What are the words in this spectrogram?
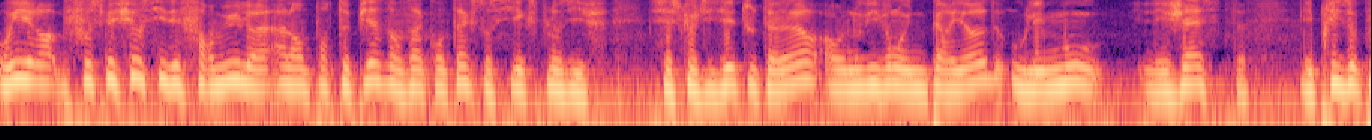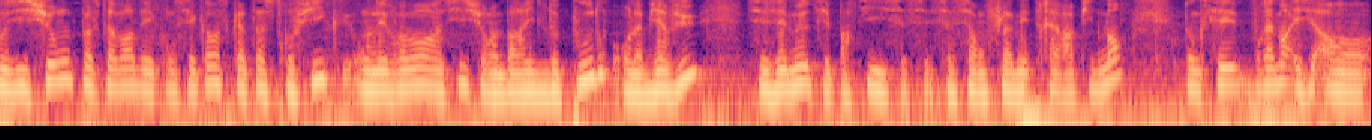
Oui, alors il faut se méfier aussi des formules à l'emporte-pièce dans un contexte aussi explosif. C'est ce que je disais tout à l'heure. Nous vivons une période où les mots, les gestes les prises de position peuvent avoir des conséquences catastrophiques. On est vraiment assis sur un baril de poudre, on l'a bien vu. Ces émeutes, c'est parti, ça, s'est enflammé très rapidement. Donc c'est vraiment en,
